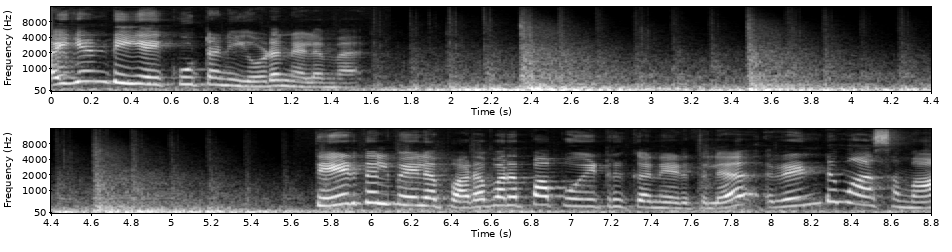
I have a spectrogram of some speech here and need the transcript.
ஐஎன்டிஐ கூட்டணியோட நிலைமை. தேர்தல் வேலை பரபரப்பா போயிட்டு இருக்க நேரத்துல ரெண்டு மாசமா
